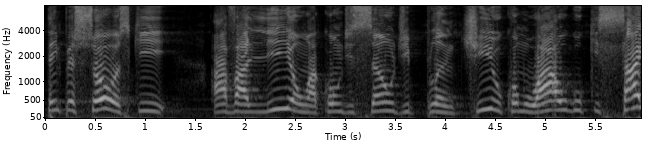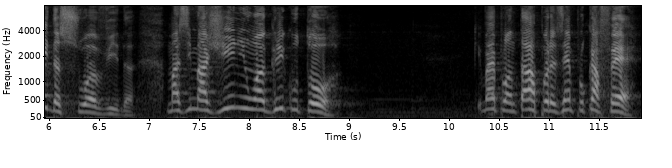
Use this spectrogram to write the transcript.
Tem pessoas que avaliam a condição de plantio como algo que sai da sua vida. Mas imagine um agricultor vai plantar, por exemplo, café.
